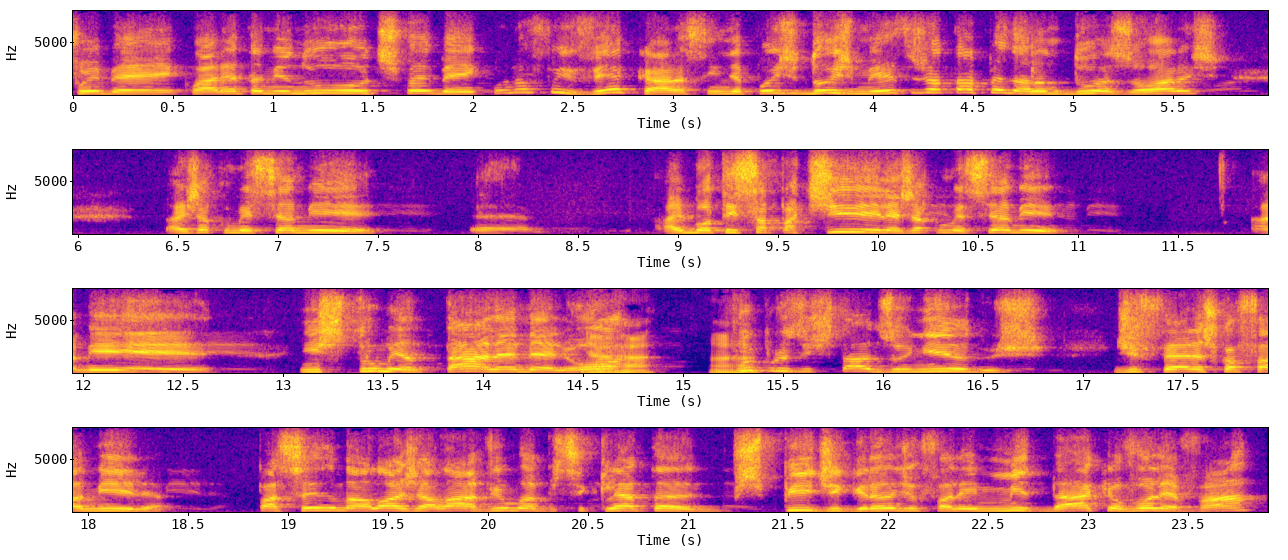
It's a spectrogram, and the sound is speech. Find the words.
foi bem. 40 minutos, foi bem. Quando eu fui ver, cara, assim, depois de dois meses, eu já estava pedalando duas horas. Aí já comecei a me. É, aí botei sapatilha, já comecei a me a me instrumentar né, melhor. Fui para os Estados Unidos de férias com a família. Passei numa loja lá, vi uma bicicleta speed grande, eu falei, me dá que eu vou levar.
